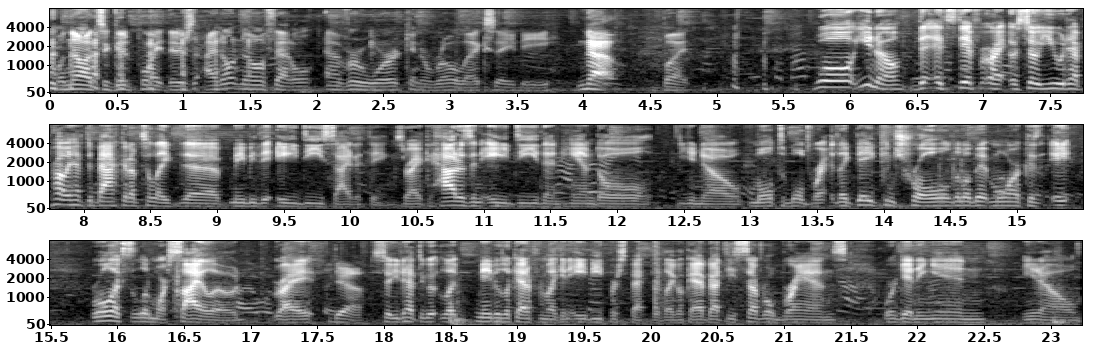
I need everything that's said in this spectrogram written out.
Well, no, it's a good point. There's, I don't know if that'll ever work in a Rolex AD, no but Well, you know, it's different. Right? So you would have, probably have to back it up to like the maybe the AD side of things, right? How does an AD then handle, you know, multiple brand? Like they control a little bit more because Rolex is a little more siloed, right? Yeah. So you'd have to go, like maybe look at it from like an AD perspective. Like, okay, I've got these several brands. We're getting in, you know,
